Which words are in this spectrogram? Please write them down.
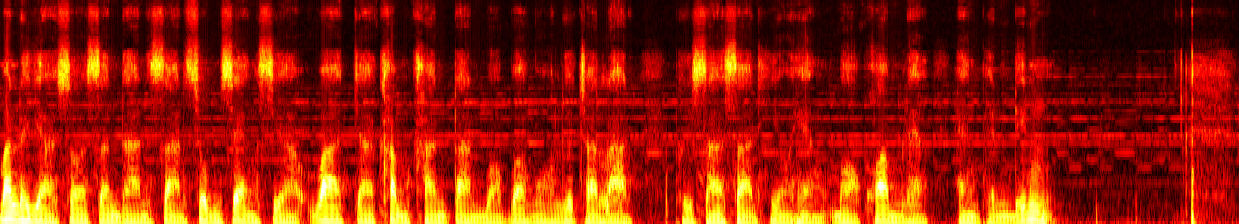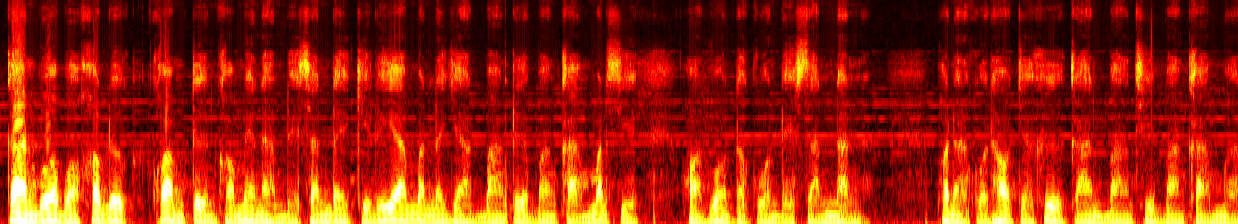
มารยาสอนสันดานศาสตร์ส้มแซงเสือว่าจะคำคานตานบอกว่าโง่หรือฉลาดพึกษาศาสตร์เหี่ยวแห่งบอกความแรงแห่งแผ่นดินการบัวบอกความลึกความตื่นของแม่น้ำได้สันใดกิริยามารยาทบางเตือบางครั้งมันเสียหอดวงตระกูลได้สันนั้น เพราะนั้นคนเฮาจะคือการบางทีบางครั้งเมื่อ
